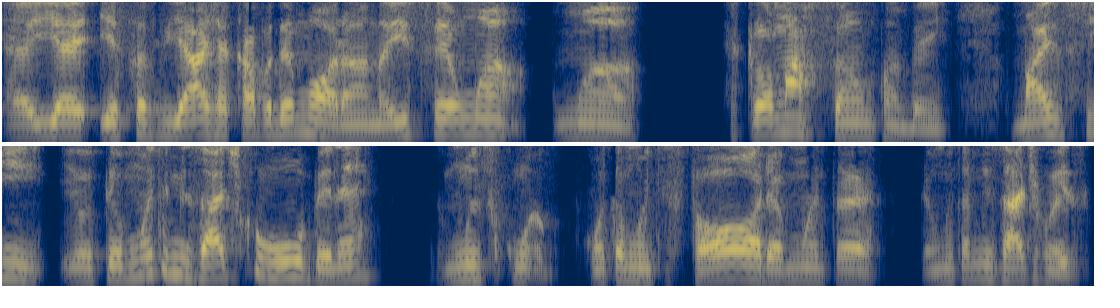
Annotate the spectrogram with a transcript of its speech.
aí, aí essa viagem acaba demorando. Isso é uma, uma reclamação também. Mas assim, eu tenho muita amizade com o Uber, né? Muitos, conta muita história, muita, tenho muita amizade com eles.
